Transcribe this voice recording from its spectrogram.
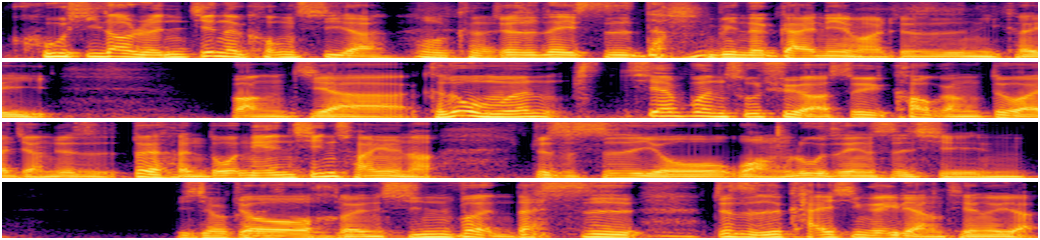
呼吸到人间的空气啊？OK，就是类似当兵的概念嘛？就是你可以放假，可是我们 现在不能出去啊，所以靠港对我来讲，就是对很多年轻船员啊，就只是有网络这件事情比较就很兴奋，但是就只是开心个一两天而已啊，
